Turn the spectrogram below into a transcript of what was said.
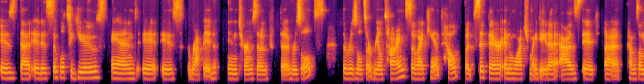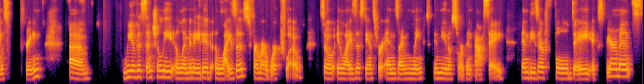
is that it is simple to use and it is rapid in terms of the results the results are real time. So I can't help but sit there and watch my data as it uh, comes on the screen. Um, we have essentially eliminated ELISAs from our workflow. So ELISA stands for enzyme linked immunosorbent assay. And these are full day experiments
